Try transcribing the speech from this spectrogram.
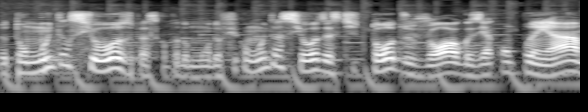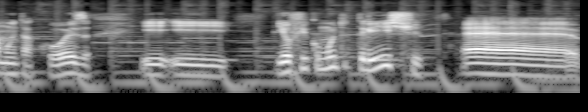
eu estou muito ansioso para essa Copa do Mundo. Eu fico muito ansioso a assistir todos os jogos e acompanhar muita coisa. E, e, e eu fico muito triste é,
